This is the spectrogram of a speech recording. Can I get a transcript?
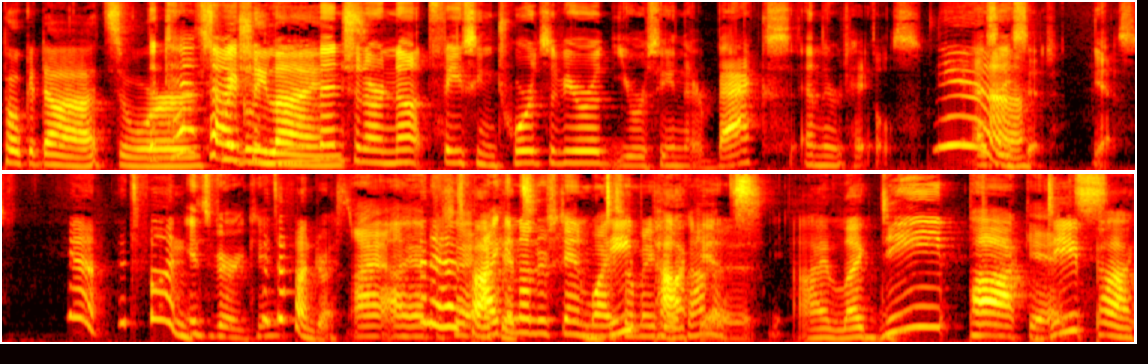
polka dots or The cats I squiggly should lines. mention are not facing towards the viewer. You are seeing their backs and their tails as Yeah. they sit. Yes, yeah, it's fun. it's very cute. It's a fun dress. I, I have and it to has say, pockets. I can understand why deep so many people pockets. commented. I like deep. Pockets. Deep pockets.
